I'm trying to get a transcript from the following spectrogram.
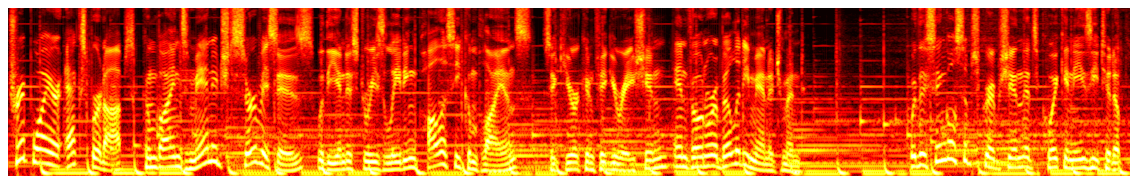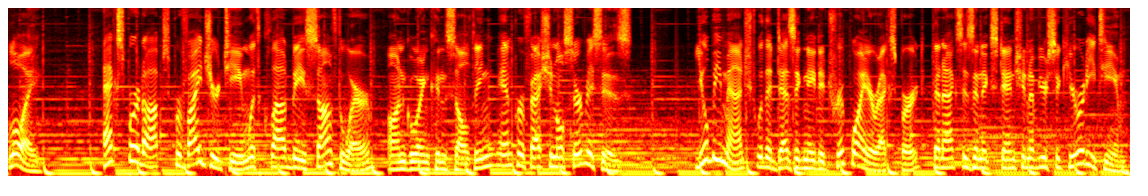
Tripwire Expert Ops combines managed services with the industry's leading policy compliance, secure configuration, and vulnerability management. With a single subscription that's quick and easy to deploy, Expert Ops provides your team with cloud-based software, ongoing consulting, and professional services. You'll be matched with a designated Tripwire expert that acts as an extension of your security team,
